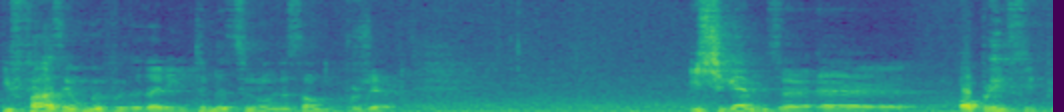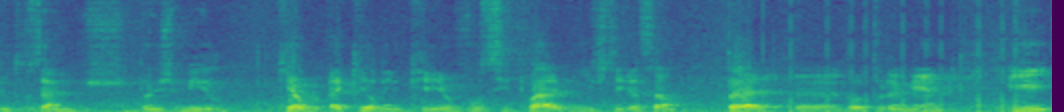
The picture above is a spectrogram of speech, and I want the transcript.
e fazem uma verdadeira internacionalização do projeto. E chegamos a, a, ao princípio dos anos 2000, que é aquele em que eu vou situar a minha investigação para uh, doutoramento, e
